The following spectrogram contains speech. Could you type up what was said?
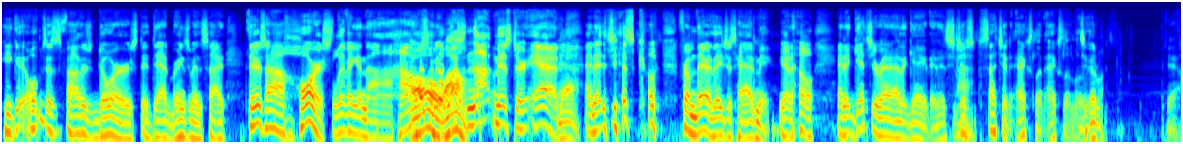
He opens his father's doors. The dad brings him inside. There's a horse living in the house. Oh, and it wow. was not Mr. Ed. Yeah. And it just goes from there. They just had me, you know, and it gets you right out of the gate. And it's just such an excellent, excellent movie. It's a good one. Yeah.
